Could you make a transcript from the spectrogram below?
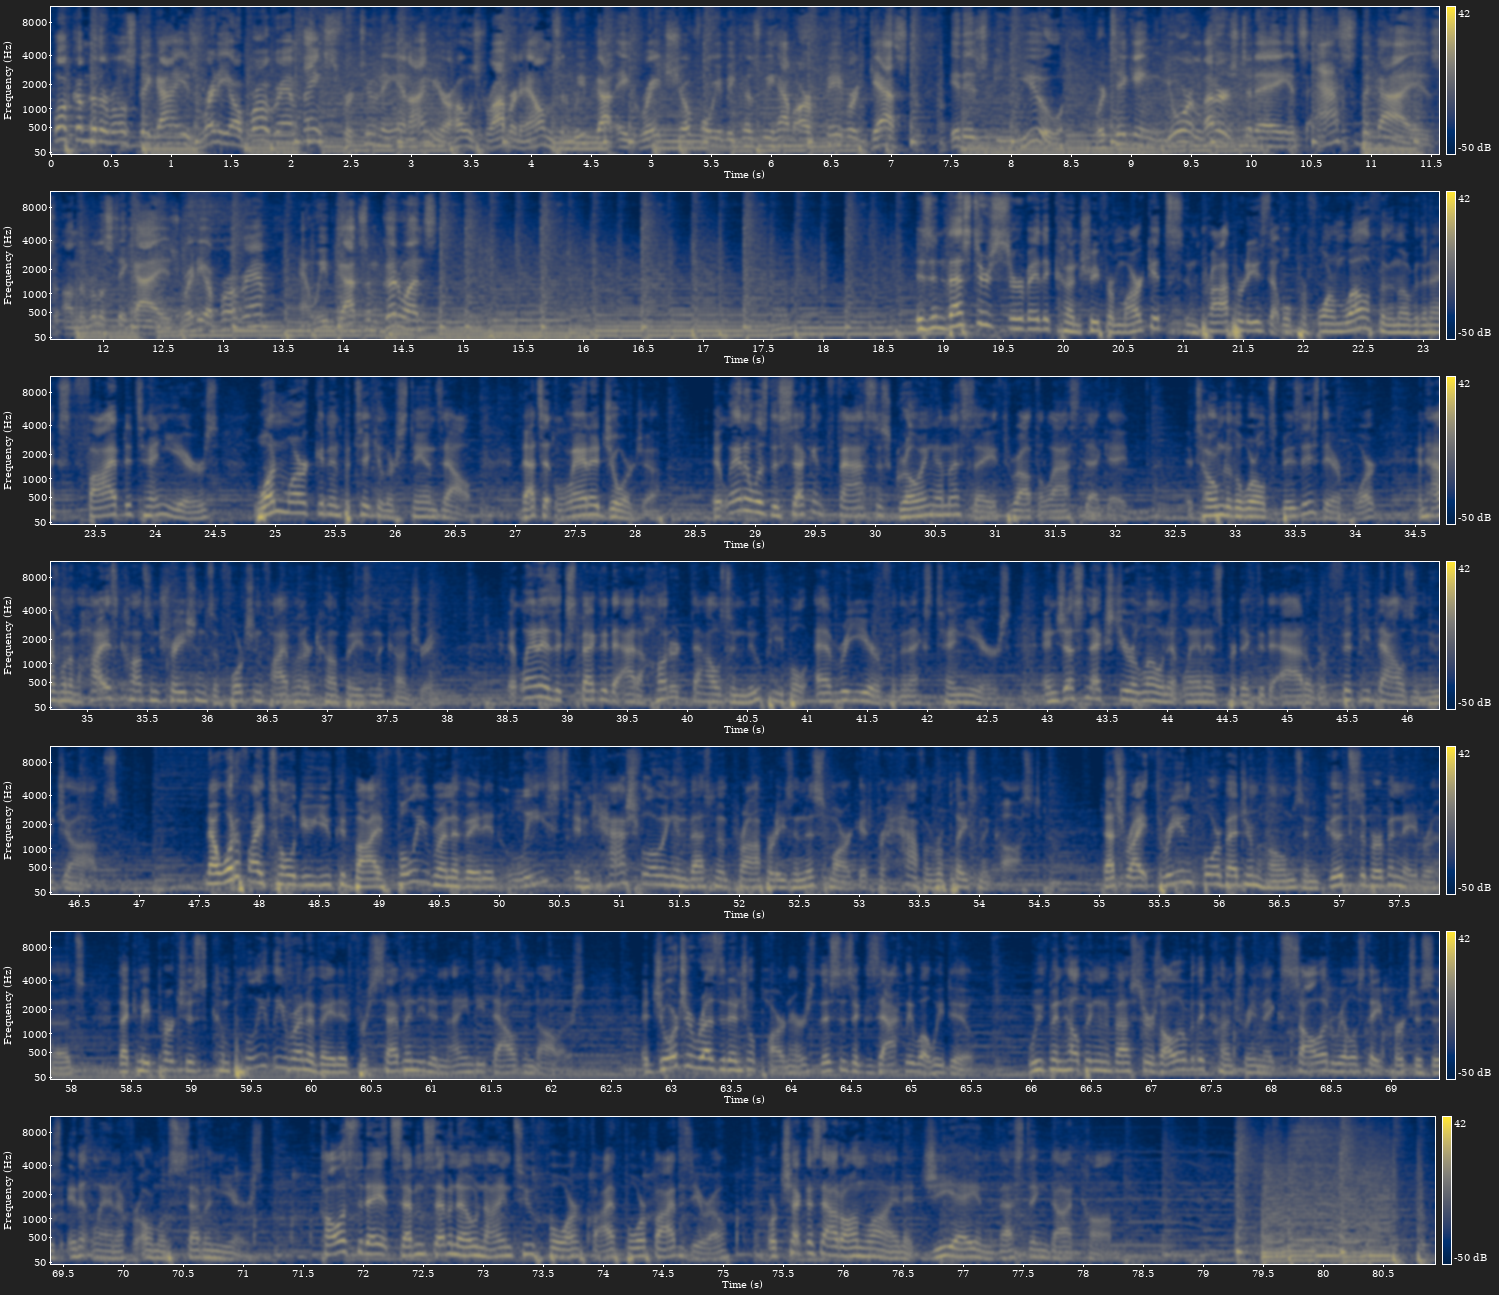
Welcome to the Real Estate Guys radio program. Thanks for tuning in. I'm your host, Robert Helms, and we've got a great show for you because we have our favorite guest. It is you. We're taking your letters today. It's Ask the Guys on the Real Estate Guys radio program, and we've got some good ones. As investors survey the country for markets and properties that will perform well for them over the next five to 10 years, one market in particular stands out. That's Atlanta, Georgia. Atlanta was the second fastest growing MSA throughout the last decade. It's home to the world's busiest airport and has one of the highest concentrations of Fortune 500 companies in the country. Atlanta is expected to add 100,000 new people every year for the next 10 years, and just next year alone, Atlanta is predicted to add over 50,000 new jobs. Now, what if I told you you could buy fully renovated, leased, and cash flowing investment properties in this market for half of replacement cost? That's right, three and four bedroom homes in good suburban neighborhoods that can be purchased completely renovated for seventy to ninety thousand dollars. At Georgia Residential Partners, this is exactly what we do. We've been helping investors all over the country make solid real estate purchases in Atlanta for almost seven years. Call us today at 770 924 5450 or check us out online at gainvesting.com.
